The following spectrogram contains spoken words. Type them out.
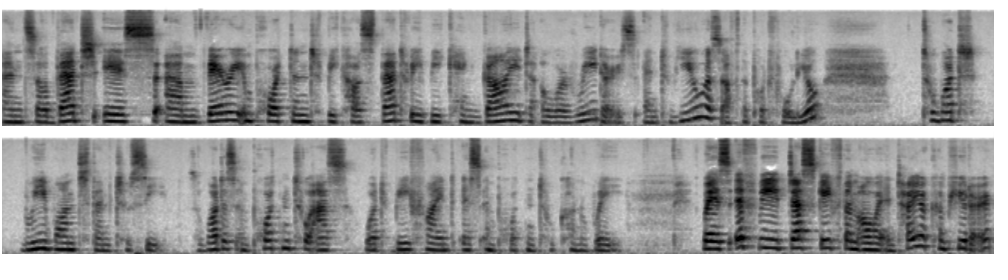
And so that is um, very important because that way we can guide our readers and viewers of the portfolio to what we want them to see. So what is important to us, what we find is important to convey. Whereas if we just gave them our entire computer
